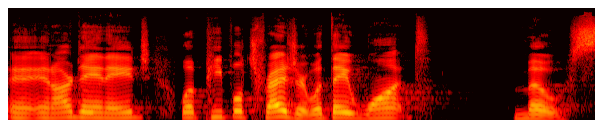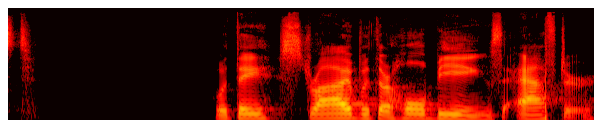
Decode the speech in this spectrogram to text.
in our day and age, what people treasure, what they want most, what they strive with their whole beings after.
